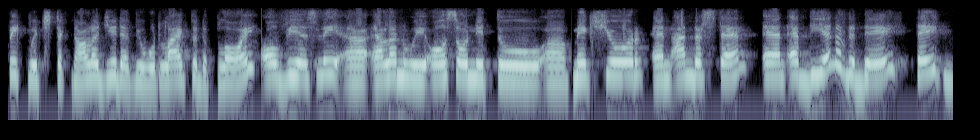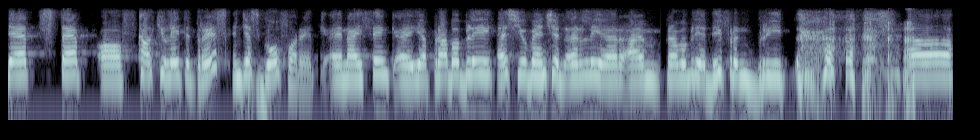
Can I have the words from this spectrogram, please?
pick which technology that we would like to deploy, obviously, uh, Alan we also need to uh, make sure and understand. And at the end of the day, take that step of calculated risk and just go for it. And I think, uh, yeah, probably, as you mentioned earlier, I'm probably a different breed. uh,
